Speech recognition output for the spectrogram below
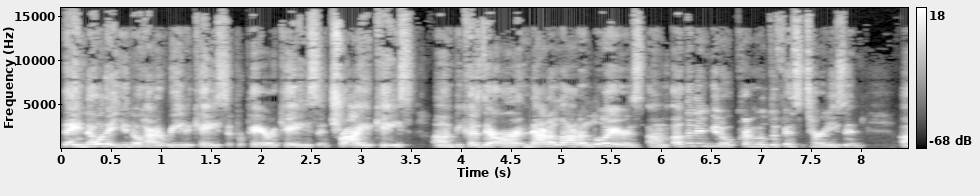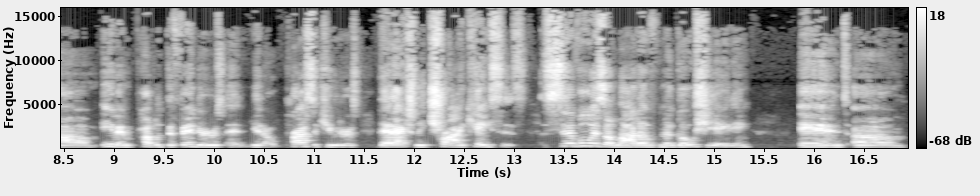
They know that you know how to read a case and prepare a case and try a case um, because there are not a lot of lawyers um, other than you know criminal defense attorneys and um, even public defenders and you know prosecutors that actually try cases. Civil is a lot of negotiating, and um,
